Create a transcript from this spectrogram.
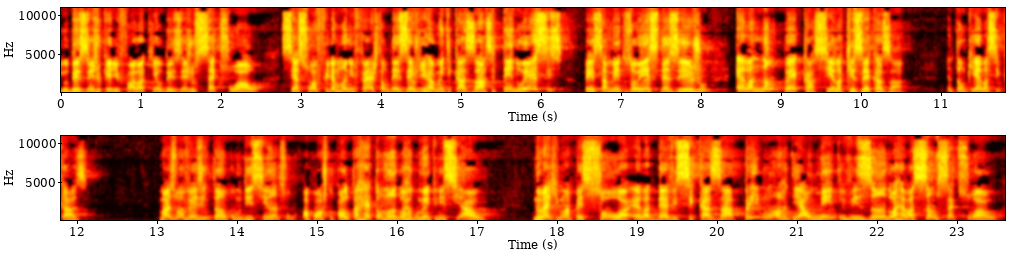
e o desejo que ele fala aqui é o desejo sexual, se a sua filha manifesta o desejo de realmente casar-se, tendo esses pensamentos ou esse desejo, ela não peca se ela quiser casar. Então que ela se case. Mais uma vez, então, como disse antes, o apóstolo Paulo está retomando o argumento inicial. Não é que uma pessoa ela deve se casar primordialmente visando a relação sexual.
